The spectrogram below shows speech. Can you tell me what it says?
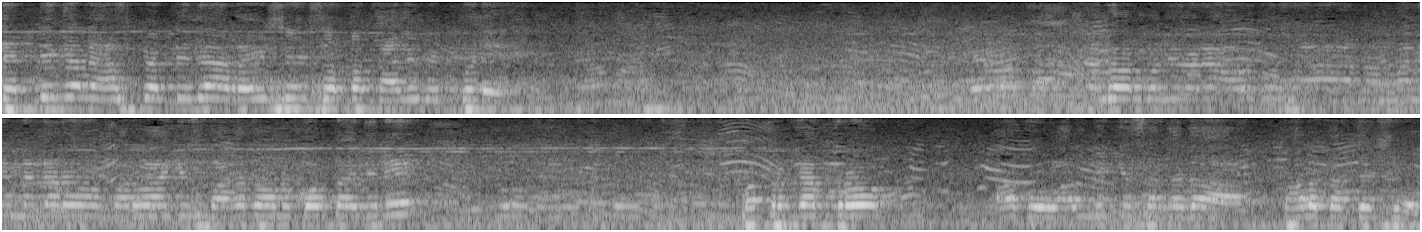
ಟೆಕ್ನಿಕಲ್ ಆಸ್ಪೆಕ್ಟ್ ಇದೆ ರೈಟ್ ಸೈಡ್ ಸ್ವಲ್ಪ ಖಾಲಿ ಬಿಟ್ಬಿಡಿ. ಬಂದಿದ್ದಾರೆ ಅವ್ರಿಗೂ ಸಹ ನಮ್ಮ ನಿಮ್ಮೆಲ್ಲರ ಪರವಾಗಿ ಸ್ವಾಗತವನ್ನು ಕೊಡ್ತಾ ಇದ್ದೀನಿ. ಪತ್ರಕರ್ತರು ಹಾಗೂ ವಾಲ್ಮೀಕಿ ಸಂಘದ ತಾಲೂಕು ಅಧ್ಯಕ್ಷರು.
